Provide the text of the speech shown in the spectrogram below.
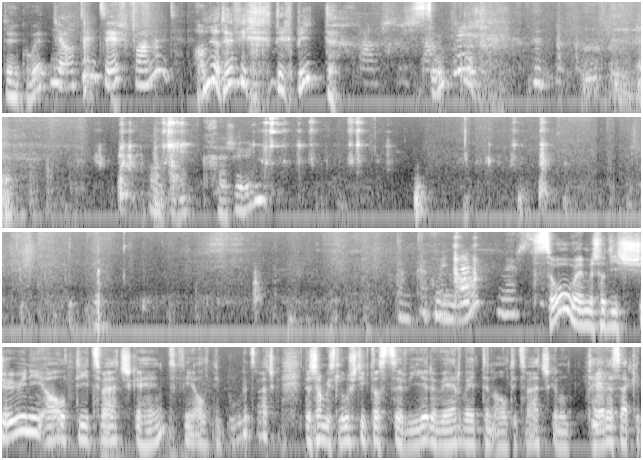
Klingt gut. Ja, ist sehr spannend. Anja, darf ich dich bitten? Super. Und danke schön. Danke vielmals. Merci. So, wenn wir schon die schöne alte Zwetschge haben, die alte Bauernzwetschge, das ist immer lustig, das zu servieren, wer will denn alte Zwetschgen und die Herren sagen,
